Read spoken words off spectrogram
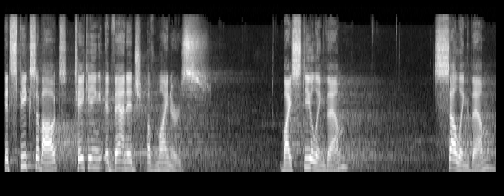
It speaks about taking advantage of minors by stealing them selling them,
